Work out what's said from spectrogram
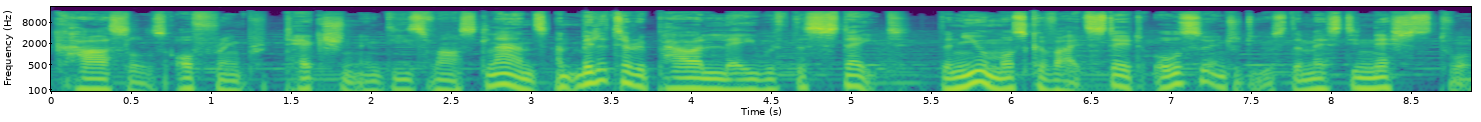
castles offering protection in these vast lands, and military power lay with the state. The new Muscovite state also introduced the Mestnichestvo,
